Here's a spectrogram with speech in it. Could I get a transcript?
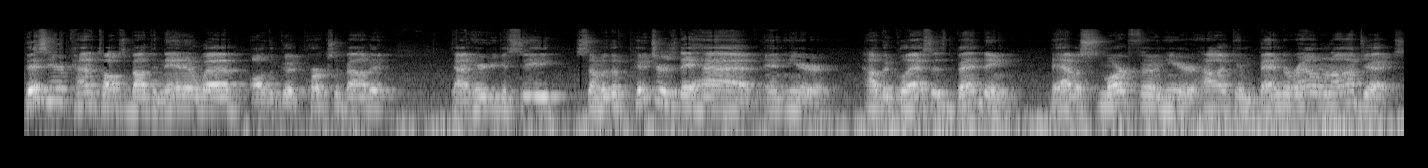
This here kind of talks about the nano web, all the good perks about it down here you can see some of the pictures they have in here, how the glass is bending. They have a smartphone here, how it can bend around on objects.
